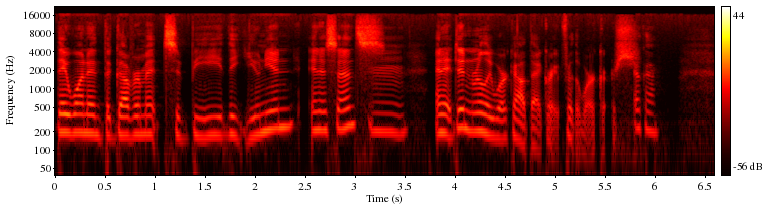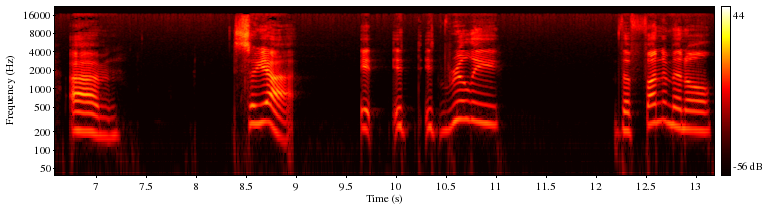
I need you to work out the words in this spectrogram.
They wanted the government to be the union in a sense. Mm. and it didn't really work out that great for the workers. Okay. Um so yeah, it it it really the fundamental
